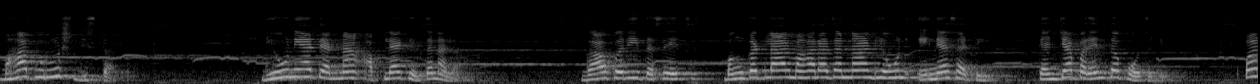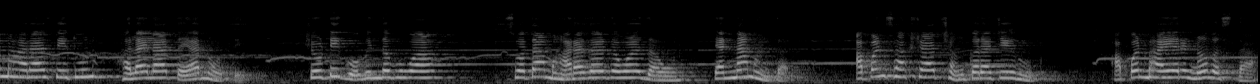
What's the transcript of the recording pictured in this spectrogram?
महापुरुष दिसतात. घेऊन या त्यांना आपल्या कीर्तनाला. गावकरी तसेच बंकटलाल महाराजांना घेऊन येण्यासाठी त्यांच्यापर्यंत पोहोचले. पण महाराज तेथून हलायला तयार नव्हते. शेवटी गोविंदबुवा स्वतः महाराजाजवळ जाऊन त्यांना म्हणतात आपण साक्षात शंकराचे रूप. आपण बाहेर न बसता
